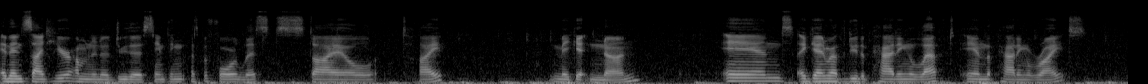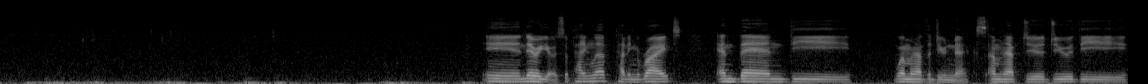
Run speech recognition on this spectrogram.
and then inside here I'm going to do the same thing as before, list style type, make it none. And again, we have to do the padding left and the padding right. And there we go. So padding left, padding right, and then the what I'm gonna have to do next. I'm gonna have to do the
